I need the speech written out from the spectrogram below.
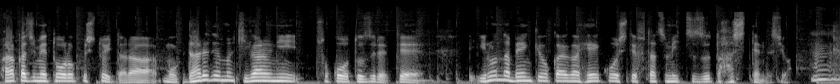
あらかじめ登録しといたら、もう誰でも気軽にそこを訪れて、いろんな勉強会が並行して2つ3つずっと走ってんですよ。うん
